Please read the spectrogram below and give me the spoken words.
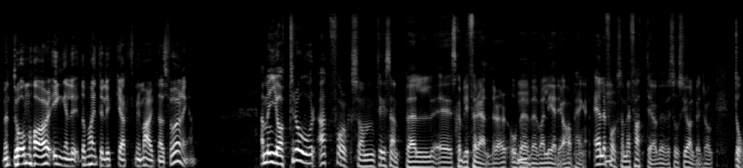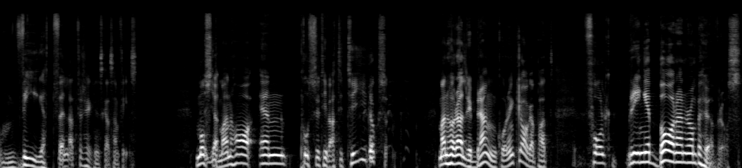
men de har, ingen, de har inte lyckats med marknadsföringen? Ja, men jag tror att folk som till exempel eh, ska bli föräldrar och Mm. behöver vara lediga och ha pengar, eller folk som är fattiga och behöver socialbidrag, de vet väl att Försäkringskassan finns. Måste Ja. man ha en positiv attityd också? Man hör aldrig brandkåren klaga på att folk ringer bara när de behöver oss.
